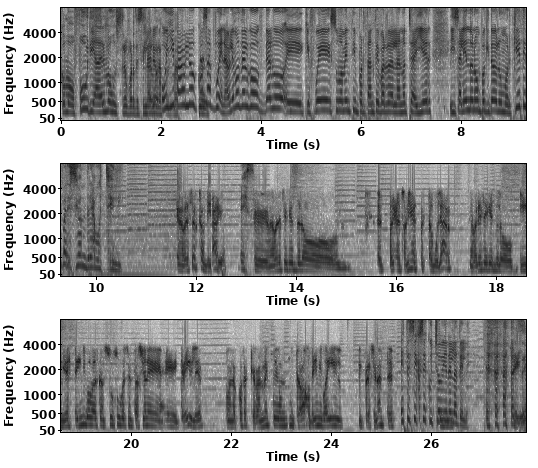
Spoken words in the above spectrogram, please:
como furia del monstruo, por decirlo de alguna Oye, forma. Pablo, cosas buenas. Hablemos de algo, de algo eh, que fue sumamente importante para la noche de ayer y saliéndonos un poquito del humor. ¿Qué te pareció Andrea Bocelli? que me parece extraordinario. Eso. Eh, me parece que es de lo. El, el sonido es espectacular. Me parece que de lo. El nivel técnico que alcanzó su presentación es, es increíble. Con las cosas que realmente un, un trabajo técnico ahí impresionante. Este sí que se escuchó bien en la tele. Sí, Se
